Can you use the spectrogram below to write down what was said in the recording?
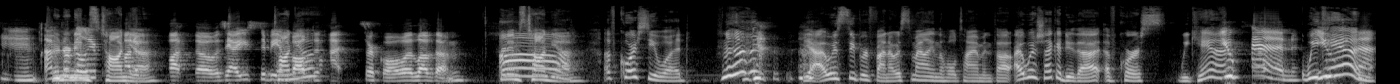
I'm And her familiar name's with a lot of- Tanya. Lot of those. Yeah, I used to be Tanya? involved in that circle. I love them. Her name's Ah, Tanya. Of course you would. Yeah, it was super fun. I was smiling the whole time and thought, I wish I could do that. Of course, we can. You can. we You can.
